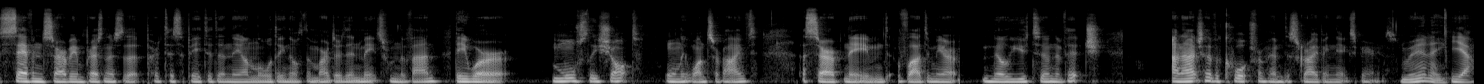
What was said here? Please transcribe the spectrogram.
seven Serbian prisoners that participated in the unloading of the murdered inmates from the van. They were mostly shot, only one survived, a Serb named Vladimir Miljutinovic. And I actually have a quote from him describing the experience. Really? Yeah.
